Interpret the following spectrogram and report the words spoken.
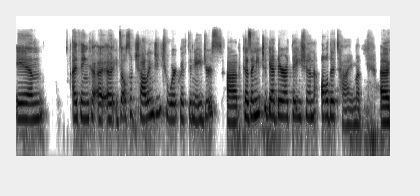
And I think uh, uh, it's also challenging to work with teenagers uh, because I need to get their attention all the time. Uh,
